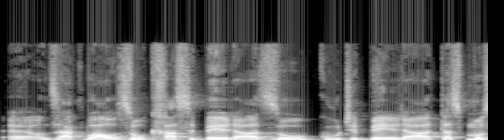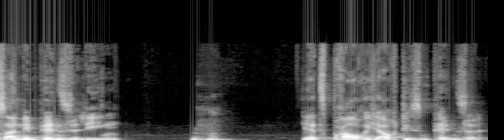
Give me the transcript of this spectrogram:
äh, und sage, wow, so krasse Bilder, so gute Bilder, das muss an dem Pinsel liegen. Mhm. Jetzt brauche ich auch diesen Pinsel.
